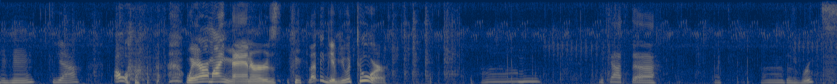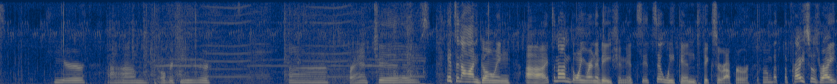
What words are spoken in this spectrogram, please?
Mm-hmm, yeah. Oh, where are my manners? Let me give you a tour. Um, we got, uh, like, uh, there's roots here, um, over here, uh, branches. It's an ongoing, uh, it's an ongoing renovation. It's, it's a weekend fixer-upper. Um, but the price was right.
